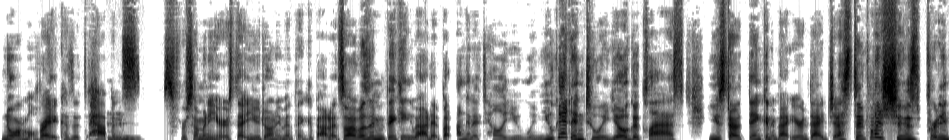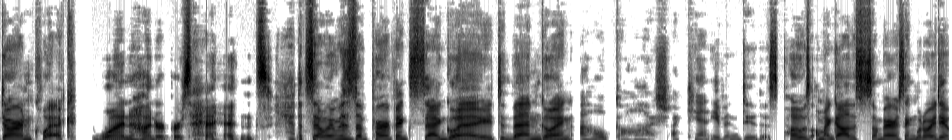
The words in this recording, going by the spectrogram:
normal, right? Because it happens mm-hmm for so many years that you don't even think about it. So I wasn't even thinking about it, but I'm going to tell you when you get into a yoga class, you start thinking about your digestive issues pretty darn quick. 100%. so it was the perfect segue to then going, oh gosh, I can't even do this pose. Oh my God, this is so embarrassing. What do I do?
